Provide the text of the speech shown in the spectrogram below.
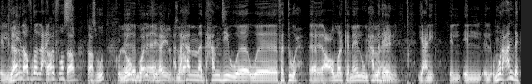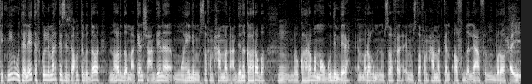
لا الاثنين أفضل لعيبة في مصر. مظبوط كلهم quality آه، هايل بصراحة محمد حمدي وفتوح آه، أيوة. عمر كمال ومحمد. هاني يعني ال ال الأمور عندك اثنين وثلاثه في كل مركز أنت صح. كنت بتدور. النهارده ما كانش عندنا مهاجم مصطفى محمد عندنا كهربا. مم. وكهربا موجود امبارح رغم إن مصطفى مصطفى محمد كان أفضل لاعب في المباراة. حقيقي.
